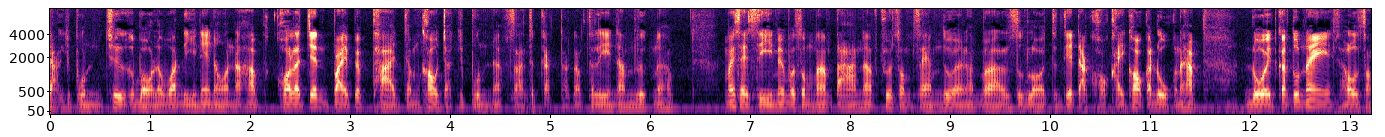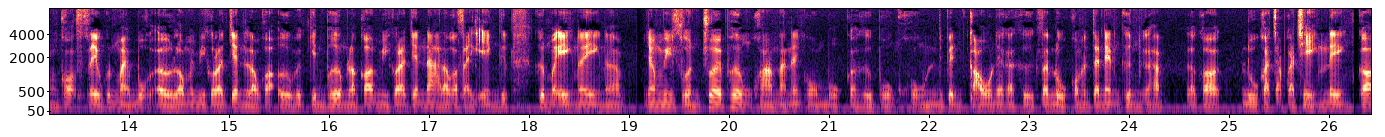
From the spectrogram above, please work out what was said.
จากญี่ปุ่น ชื่อก็บอกแล้วว่าดีแน่นอนนะครับ คอลลาเจนไปเปปไทด์จำเข้าจากญี่ปุ่นนะสารสกัดจากน้ำทะเลน้ำลึกนะครับ ไม่ใส่สีไม่ผสมน้ำตาลนะครับ ช่วยซ่อมแซมด้วยนะครับเวลารู้สึกร้อนจะเทียจากข้อไขข้อกระดูกนะครับ โดยกระตุ้นให้เราสังเคราะห์เซลล์ขึ้นใหม่บุกเออเราไม่มีคอลลาเจนเราก็เออไปกินเพิ่มแล้วก็มีคอลลาเจนหน้าเราก็ใส่เองขึ้นขึ้นมาเองนั่นเองนะครับ ยังมีส่วนช่วยเพิ่มความหนาแน่นของบุกก็คือพวกคนที่เป็นเกาเนี่ยก็คือกระดูกก็มันจะแน่นขึ้นครับแล้วก็ดูกระจับกระเฉงนั่นเอง ก็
